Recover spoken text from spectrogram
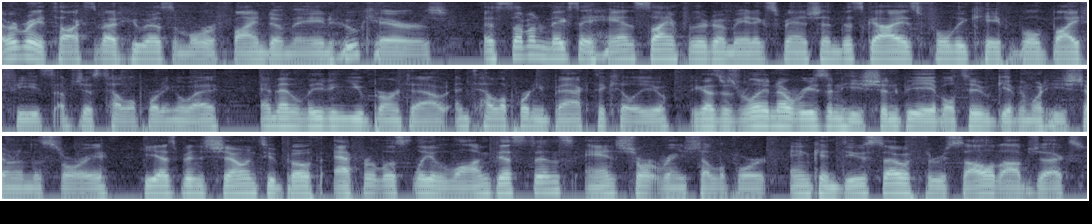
Everybody talks about who has a more refined domain, who cares? If someone makes a hand sign for their domain expansion, this guy is fully capable by feats of just teleporting away and then leaving you burnt out and teleporting back to kill you, because there's really no reason he shouldn't be able to given what he's shown in the story. He has been shown to both effortlessly long distance and short range teleport, and can do so through solid objects,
